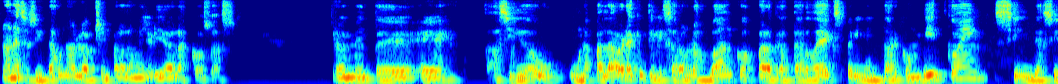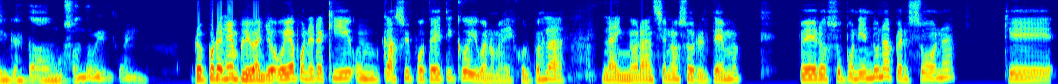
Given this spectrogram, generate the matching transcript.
No necesitas una blockchain para la mayoría de las cosas. Realmente es ha sido una palabra que utilizaron los bancos para tratar de experimentar con Bitcoin sin decir que estaban usando Bitcoin. Pero, por ejemplo, Iván, yo voy a poner aquí un caso hipotético y, bueno, me disculpas la, la ignorancia, ¿no? Sobre el tema, pero suponiendo una persona que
